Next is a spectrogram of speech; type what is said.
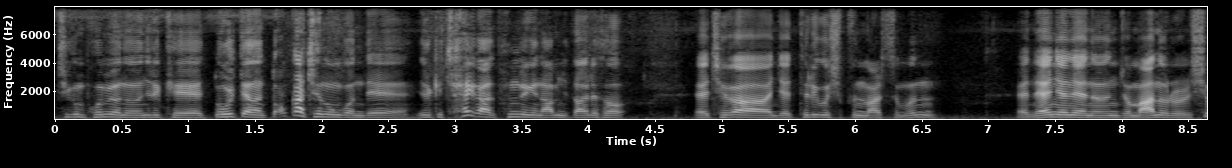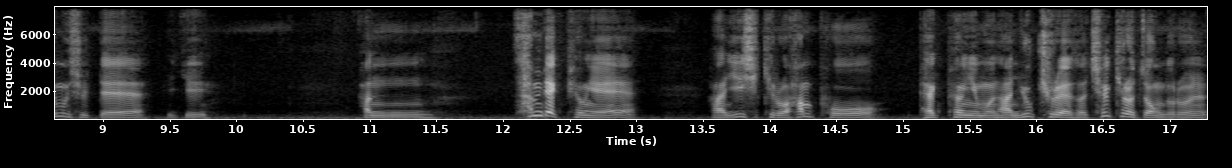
지금 보면은 이렇게 놓을 때는 똑같이 놓은 건데 이렇게 차이가 분명히 납니다. 그래서 예, 제가 이제 드리고 싶은 말씀은 예, 내년에는 좀 마늘을 심으실 때 이게 한 300평에 한 20kg 한 포, 100평이면 한 6kg에서 7kg 정도를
